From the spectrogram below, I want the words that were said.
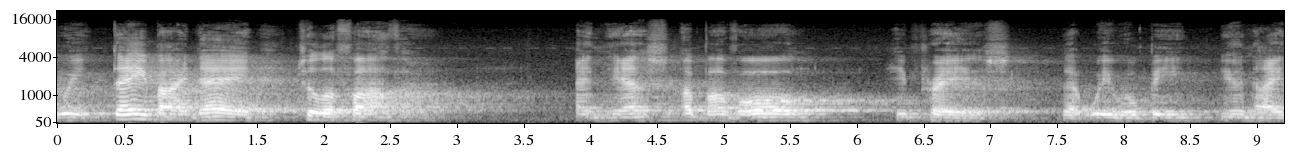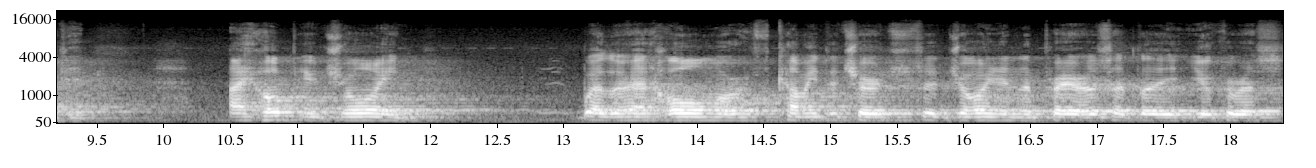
week, day by day to the Father. And yes, above all, he prays that we will be united. I hope you join, whether at home or coming to church to join in the prayers at the Eucharist,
